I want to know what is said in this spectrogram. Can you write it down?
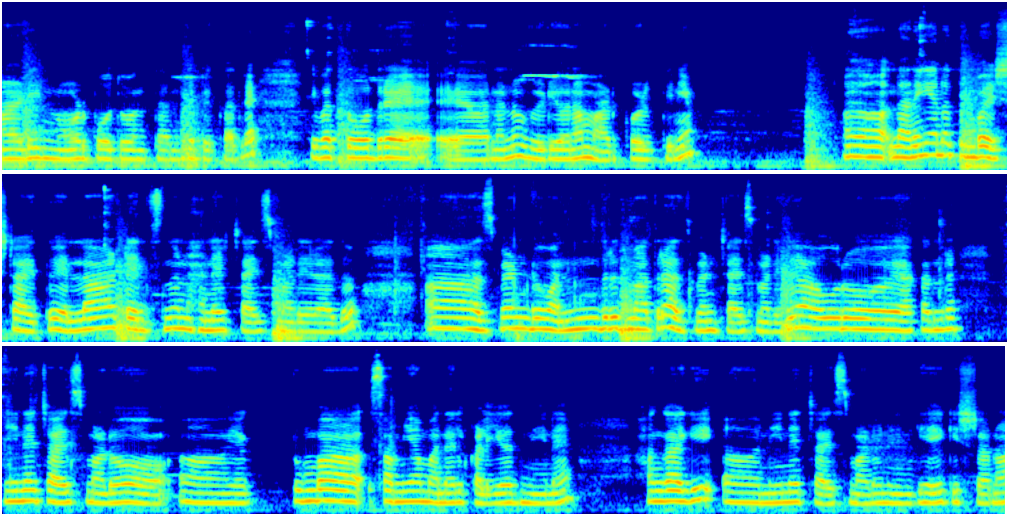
ಮಾಡಿ ನೋಡ್ಬೋದು ಅಂತಂದರೆ ಬೇಕಾದರೆ ಇವತ್ತು ಹೋದರೆ ನಾನು ವಿಡಿಯೋನ ಮಾಡ್ಕೊಳ್ತೀನಿ. ನನಗೇನು ತುಂಬ ಇಷ್ಟ ಆಯಿತು. ಎಲ್ಲ ಟೈಲ್ಸ್ನೂ ನಾನೇ ಚಾಯ್ಸ್ ಮಾಡಿರೋದು. ಹಸ್ಬೆಂಡು ಒಂದ್ರದ್ದು ಮಾತ್ರ ಹಸ್ಬೆಂಡ್ ಚಾಯ್ಸ್ ಮಾಡಿದ್ದೆ ಅವರು ಯಾಕಂದರೆ ನೀನೇ ಚಾಯ್ಸ್ ಮಾಡೋ ಯಾಕೆ ತುಂಬ ಸಮಯ ಮನೇಲಿ ಕಳೆಯೋದು ನೀನೇ. ಹಾಗಾಗಿ ನೀನೇ ಚಾಯ್ಸ್ ಮಾಡು. ನಿನಗೆ ಹೇಗೆ ಇಷ್ಟನೋ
